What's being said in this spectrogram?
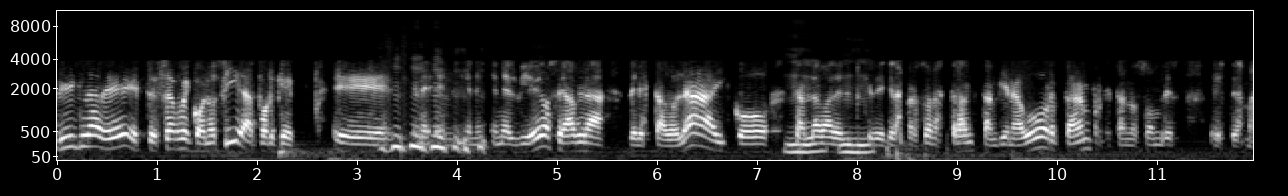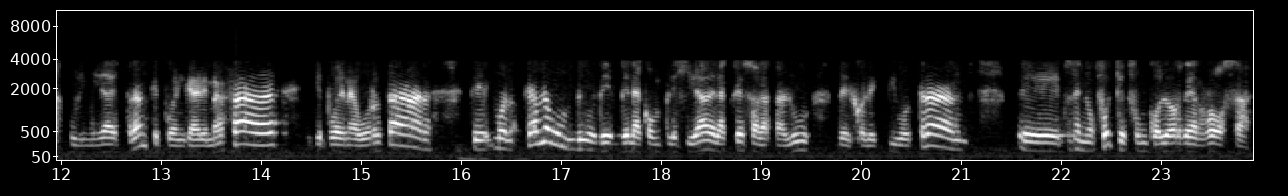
digna de este, ser reconocida, porque eh, en, en- en- en el video se habla del Estado laico, Mm, se hablaba del- ujú. de que las personas trans también abortan, porque están los hombres, este, las masculinidades trans que pueden quedar embarazadas que pueden abortar. Se- bueno, se habla de- de la complejidad del acceso a la salud del colectivo trans. Eh, entonces no fue que fue un color de rosa.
